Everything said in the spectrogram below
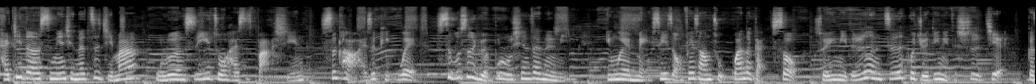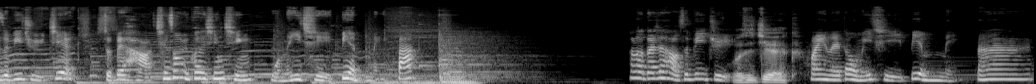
还记得十年前的自己吗？无论是衣着还是发型，思考还是品味，是不是远不如现在的你？因为美是一种非常主观的感受，所以你的认知会决定你的世界。跟着 VG 与 Jack，准备好轻松愉快的心情，我们一起变美吧。Hello，大家好，我是 VG，我是 Jack，欢迎来到我们一起变美吧。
